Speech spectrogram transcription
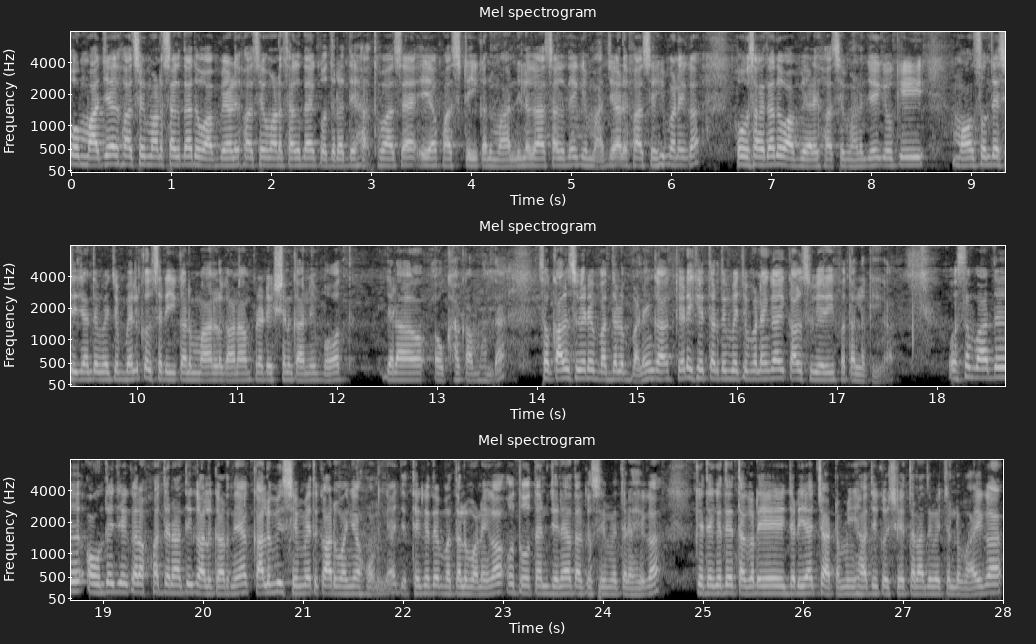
ਉਹ ਮਾਝੇ ਵਾਲੇ ਪਾਸੇ ਬਣ ਸਕਦਾ ਦੁਆਬੇ ਵਾਲੇ ਪਾਸੇ ਬਣ ਸਕਦਾ ਕੁਦਰਤ ਦੇ ਹੱਥ ਵਾਸ ਹੈ। ਇਹ ਆਪਾਂ ਸਟੀਕ ਅਨੁਮਾਨ ਨਹੀਂ ਲਗਾ ਸਕਦੇ ਕਿ ਮਾਝੇ ਵਾਲੇ ਪਾਸੇ ਹੀ ਬਣੇਗਾ। ਹੋ ਸਕਦਾ ਦੁਆਬੇ ਵਾਲੇ ਪਾਸੇ ਬਣ ਜਾਏ, ਕਿਉਂਕਿ ਮੌਨਸੂਨ ਦੇ ਸੀਜ਼ਨ ਦੇ ਵਿੱਚ ਬਿਲਕੁਲ ਸਟੀਕ ਅਨੁਮਾਨ ਲਗਾਉਣਾ ਪ੍ਰੈਡਿਕਸ਼ਨ ਕਰਨੀ ਬਹੁਤ ਜਿਹੜਾ ਔਖਾ ਕੰਮ ਹੁੰਦਾ ਸੋ ਕੱਲ ਸਵੇਰੇ ਬੱਦਲ ਬਣੇਗਾ, ਕਿਹੜੇ ਖੇਤਰ ਦੇ ਵਿੱਚ ਬਣੇਗਾ, ਇਹ ਕੱਲ ਸਵੇਰੇ ਹੀ ਪਤਾ ਲੱਗੇਗਾ। ਉਸ ਤੋਂ ਬਾਅਦ ਆਉਂਦੇ ਜੇਕਰ ਆਪਾਂ ਦਿਨਾਂ ਦੀ ਗੱਲ ਕਰਦੇ ਹਾਂ ਕੱਲ ਵੀ ਸੀਮਿਤ ਕਾਰਵਾਈਆਂ ਹੋਣਗੀਆਂ, ਜਿੱਥੇ ਕਿਤੇ ਬੱਦਲ ਬਣੇਗਾ, ਉਹ ਦੋ ਤਿੰਨ ਦਿਨਾਂ ਤੱਕ ਸੀਮਿਤ ਰਹੇਗਾ। ਕਿਤੇ ਕਿਤੇ ਤਗੜੇ ਜਿਹੜੀ ਆ ਝੱਟ ਮੀਂਹਾਂ ਦੀ ਕੁਛ ਖੇਤਰਾਂ ਦੇ ਵਿੱਚ ਲਵਾਏਗਾ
